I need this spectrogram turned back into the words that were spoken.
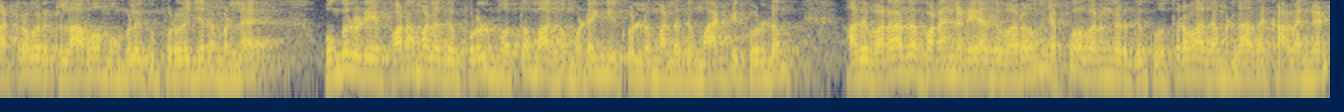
மற்றவருக்கு லாபம் உங்களுக்கு பிரயோஜனம் இல்லை உங்களுடைய பணம் அல்லது பொருள் மொத்தமாக முடங்கி கொள்ளும் அல்லது மாட்டிக்கொள்ளும் அது வராத பணம் கிடையாது வரும். எப்போ வருங்கிறதுக்கு உத்தரவாதம் இல்லாத காலங்கள்.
